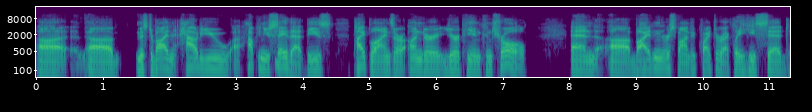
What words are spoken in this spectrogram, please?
uh, uh, "Mr. Biden, how do you how can you say that these pipelines are under European control?" And Biden responded quite directly. He said,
